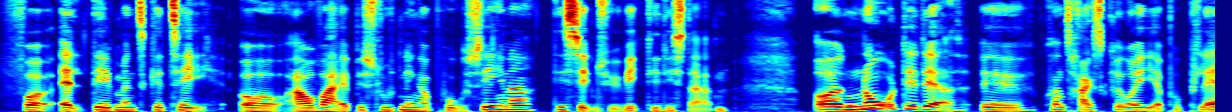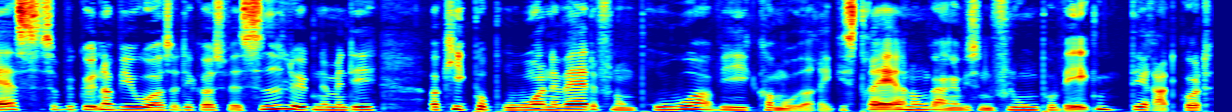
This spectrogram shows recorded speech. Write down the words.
for alt det, man skal tage og afveje beslutninger på senere, det er sindssygt vigtigt i starten. Og når det der øh, kontraktskriveri er på plads, så begynder vi jo også, og det kan også være sideløbende, men det at kigge på brugerne. Hvad er det for nogle brugere, vi kommer ud og registrerer? Nogle gange er vi sådan fluen på væggen. Det er ret godt.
